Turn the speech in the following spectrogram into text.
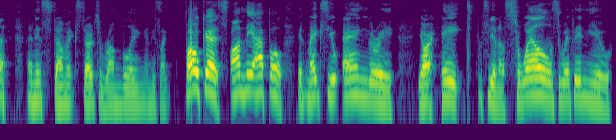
and his stomach starts rumbling, and he's like, focus on the apple. It makes you angry. Your hate, you know, swells within you.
